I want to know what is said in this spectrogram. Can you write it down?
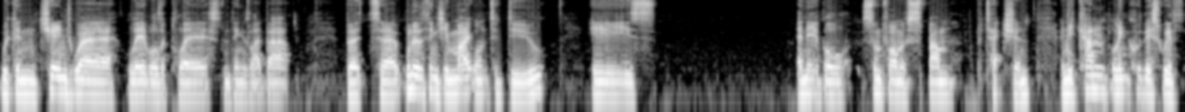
We can change where labels are placed and things like that. But uh, one of the things you might want to do is enable some form of spam protection. And you can link this with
